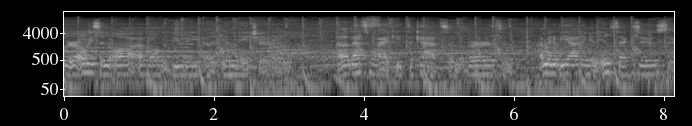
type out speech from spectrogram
we're always in awe of all the beauty uh, in nature. And uh, that's why I keep the cats and the birds. And I'm going to be adding an insect zoo soon.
